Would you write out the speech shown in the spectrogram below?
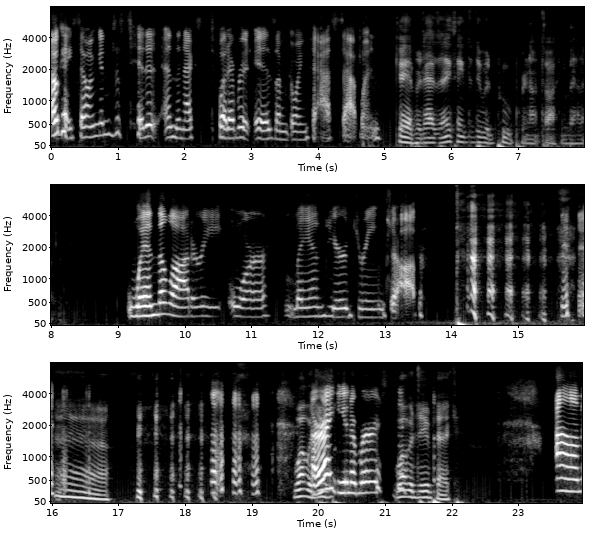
Okay, so I'm gonna just hit it and the next whatever it is, I'm going to ask that one. Okay, if it has anything to do with poop, we're not talking about it. Win the lottery or land your dream job. Oh. what would All you right, universe. What would you pick? Um,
